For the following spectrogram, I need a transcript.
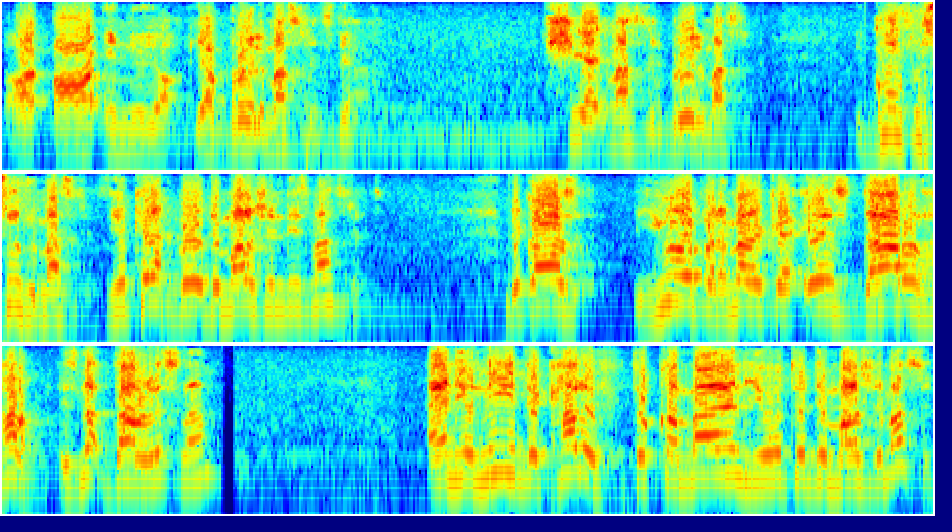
or, or in New York. You have Bruley masjids there. Shiite masjid, Bruley masjid. Goofy Sufi masjids. You cannot go demolishing these masjids. Because Europe and America is Darul Harb, it's not Darul Islam. And you need the Caliph to command you to demolish the masjid.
